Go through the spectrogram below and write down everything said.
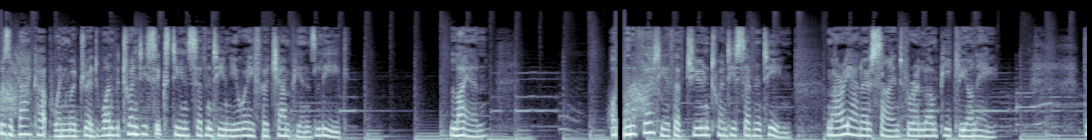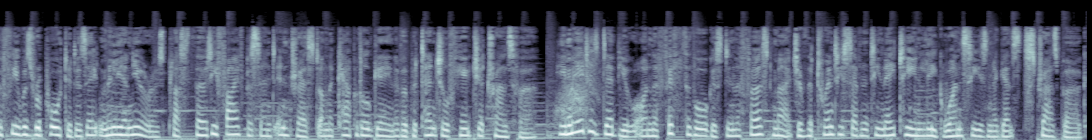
was a backup when Madrid won the 2016-17 UEFA Champions League. Lyon On the 30th of June 2017, Mariano signed for Olympique Lyonnais. The fee was reported as 8 million euros plus 35% interest on the capital gain of a potential future transfer. He made his debut on the 5th of August in the first match of the 2017-18 Ligue 1 season against Strasbourg,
